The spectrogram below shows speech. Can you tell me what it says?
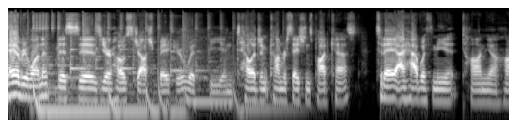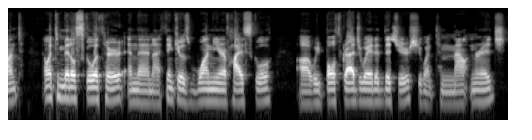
Hey everyone, this is your host Josh Baker with the Intelligent Conversations podcast. Today I have with me Tanya Hunt. I went to middle school with her, and then I think it was one year of high school. Uh, we both graduated this year. She went to Mountain Ridge,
